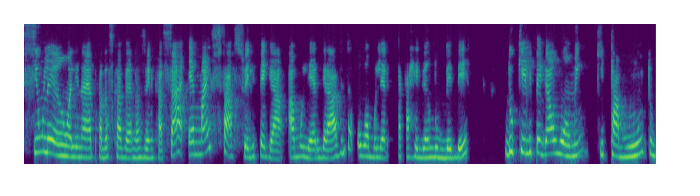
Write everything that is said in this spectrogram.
Se um leão ali na época das cavernas vem caçar, é mais fácil ele pegar a mulher grávida ou a mulher que está carregando um bebê do que ele pegar o homem que está muito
